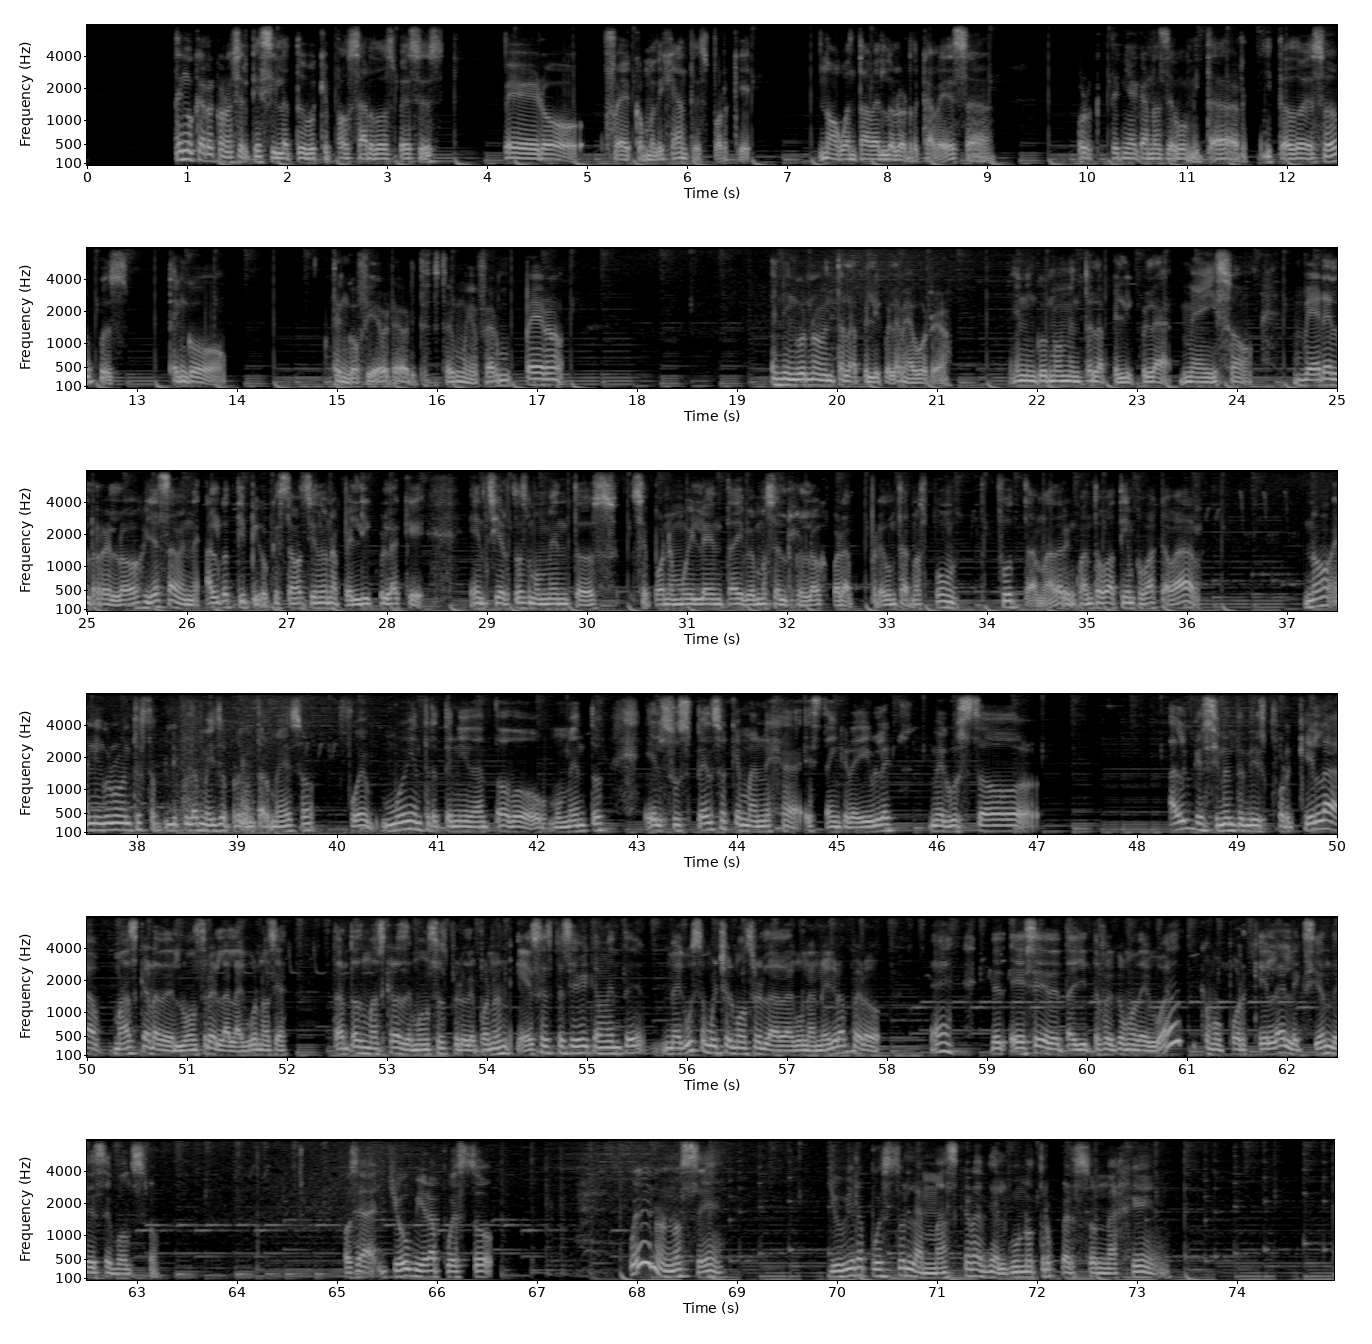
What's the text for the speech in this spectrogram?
tengo que reconocer que sí la tuve que pausar dos veces, pero fue como dije antes, porque no aguantaba el dolor de cabeza, porque tenía ganas de vomitar y todo eso, pues tengo tengo fiebre, ahorita estoy muy enfermo, pero en ningún momento la película me aburrió. En ningún momento la película me hizo ver el reloj. Ya saben, algo típico que estamos haciendo una película que en ciertos momentos se pone muy lenta y vemos el reloj para preguntarnos, pum, puta madre, ¿en cuánto va tiempo va a acabar? No, en ningún momento esta película me hizo preguntarme eso. Fue muy entretenida en todo momento. El suspenso que maneja está increíble. Me gustó algo que sí no entendí es por qué la máscara del monstruo de la laguna, o sea, tantas máscaras de monstruos, pero le ponen esa específicamente. Me gusta mucho el monstruo de la Laguna Negra, pero eh, ese detallito fue como de, ¿what? Como, ¿por qué la elección de ese monstruo? O sea, yo hubiera puesto. Bueno, no sé. Yo hubiera puesto la máscara de algún otro personaje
